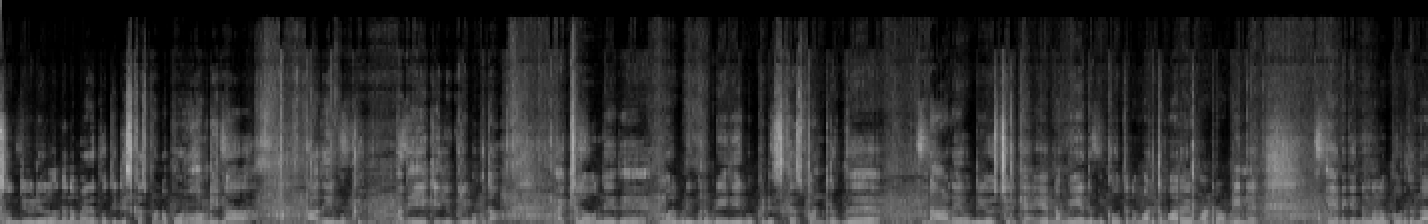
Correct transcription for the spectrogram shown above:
ஸோ இந்த வீடியோவில் வந்து நம்ம எதை பற்றி டிஸ்கஸ் பண்ண போகிறோம் அப்படின்னா அதே புக்கு அதே கேள்விக்குரிய புக்கு தான். ஆக்சுவலாக வந்து இது மறுபடியும் மறுபடியும் இதே புக்கை டிஸ்கஸ் பண்ணுறது நானே வந்து யோசிச்சிருக்கேன். என்னமே இந்த புக்கை வந்து நம்ம அடுத்து மாறவே மாட்டோம் அப்படின்னு. எனக்கு என்ன நினைப்பு வருதுன்னா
